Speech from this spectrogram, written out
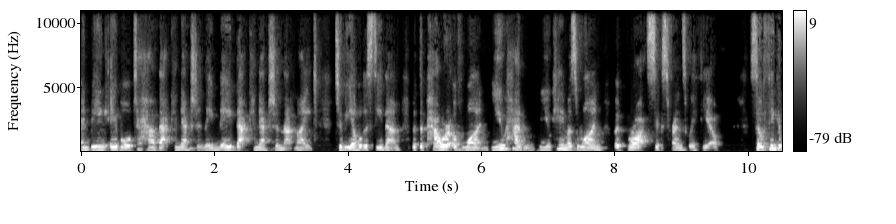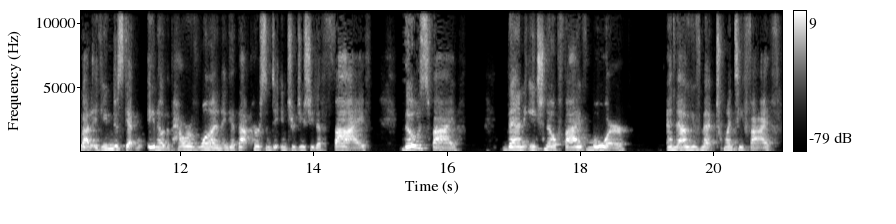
and being able to have that connection. They made that connection that night to be able to see them. But the power of one, you had, you came as one, but brought six friends with you. So think about it. If you can just get, you know, the power of one and get that person to introduce you to five, those five then each know five more. And now you've met 25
